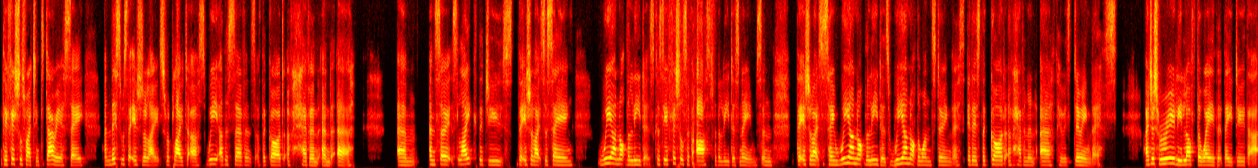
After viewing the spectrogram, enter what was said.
the officials writing to Darius say, and this was the Israelites' reply to us We are the servants of the God of heaven and earth. Um, And so it's like the Jews, the Israelites are saying, we are not the leaders because the officials have asked for the leaders' names. And the Israelites are saying, we are not the leaders. We are not the ones doing this. It is the God of heaven and earth who is doing this. I just really love the way that they do that.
